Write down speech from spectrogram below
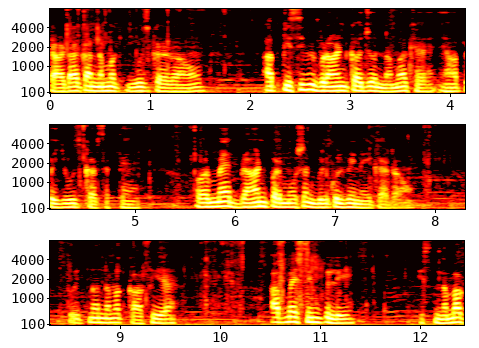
टाटा का नमक यूज़ कर रहा हूँ। आप किसी भी ब्रांड का जो नमक है, यहाँ पे यूज़ कर सकते हैं। और मैं ब्रांड प्रमोशन बिल्कुल भी नहीं कर रहा हूँ। तो इतना नमक काफ़ी है। अब मैं सिंपली इस नमक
